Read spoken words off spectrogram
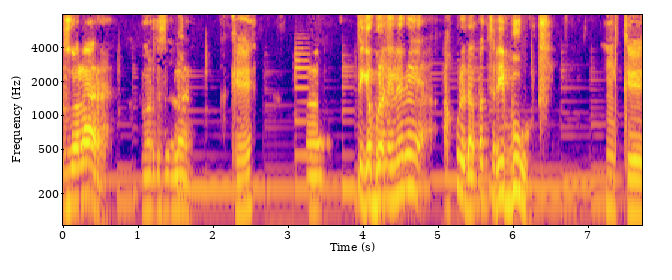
500 dolar. 500 dolar. Oke. Okay. Uh, tiga bulan ini nih aku udah dapat seribu. Oke. Okay.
